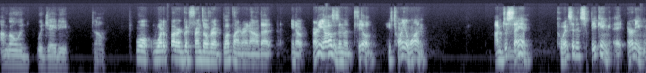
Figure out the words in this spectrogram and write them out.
I'm going with, with JD. So Well, what about our good friends over at Bloodline right now that, you know, Ernie Els is in the field. He's 20 to 1. I'm just mm. saying, coincidence speaking, eh, Ernie,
